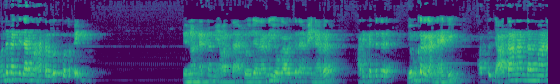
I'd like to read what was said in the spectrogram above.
හොඳ පැති ධර්ම හතරකුත් පොත පෙන්නනවා. වෙනවා නැත්නම් මේ අවස්ථාවේ ප්‍රයෝජන ගන්න යෝගාවචරය මේ නැව හරි පැත්තට යොමු කරගන්න හැටි අත්ත ජාතානන් ධර්මානං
